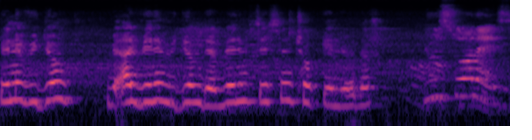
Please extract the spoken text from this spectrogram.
Benim videom Ay benim videom diyor. Benim sesim çok geliyordur. Luis Suarez.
